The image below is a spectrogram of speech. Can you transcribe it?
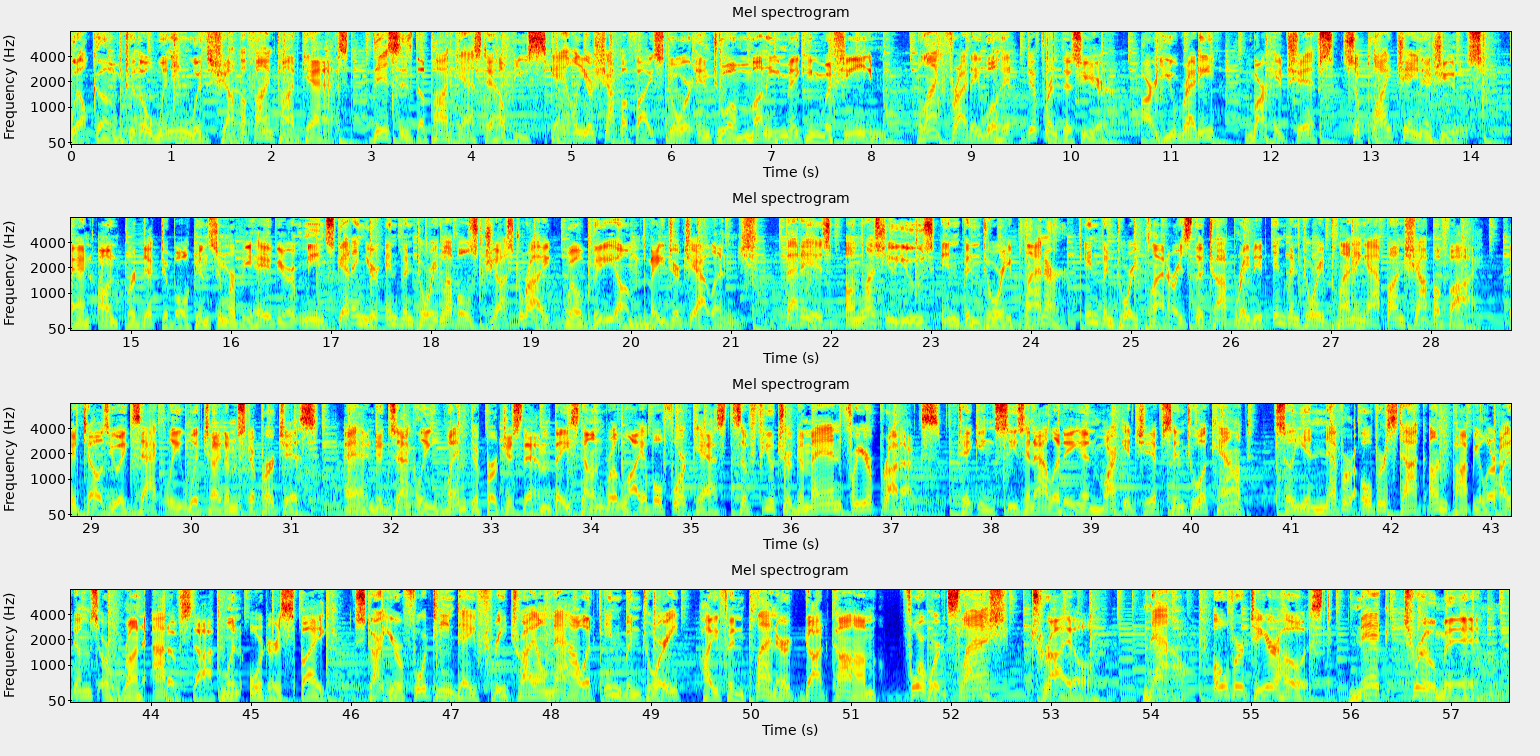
Welcome to the Winning with Shopify podcast. This is the podcast to help you scale your Shopify store into a money making machine. Black Friday will hit different this year. Are you ready? Market shifts, supply chain issues, and unpredictable consumer behavior means getting your inventory levels just right will be a major challenge. That is, unless you use Inventory Planner. Inventory Planner is the top rated inventory planning app on Shopify. It tells you exactly which items to purchase and exactly when to purchase them based on reliable forecasts of future demand for your products, taking seasonality and market shifts into account so you never overstock unpopular items or run out of stock when orders spike. Start your 14 day free trial now at inventory planner.com forward slash trial. Now, over to your host, Nick Truman.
